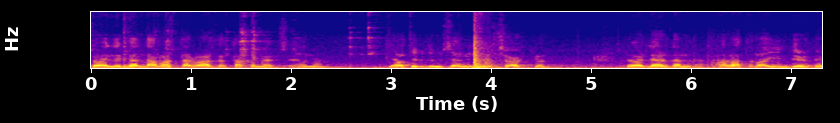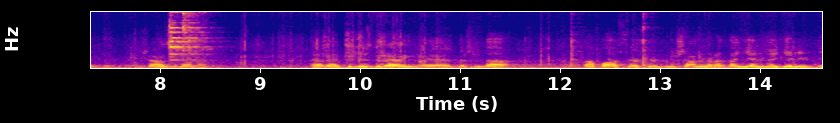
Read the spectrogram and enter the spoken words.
Soyun dedim. Bende anahtar vardı. Takım hepsi. Hemen yatırdım seninkini söktüm. Dörderden halatla indirdik şanzımanı. Hemen filizdiren e, dışında kapağı sökürdüm. Şangıra'dan yerime geliyordu.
